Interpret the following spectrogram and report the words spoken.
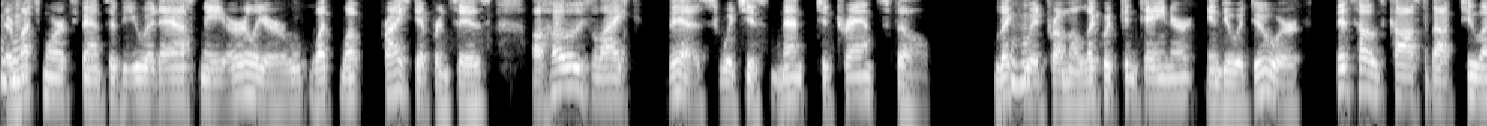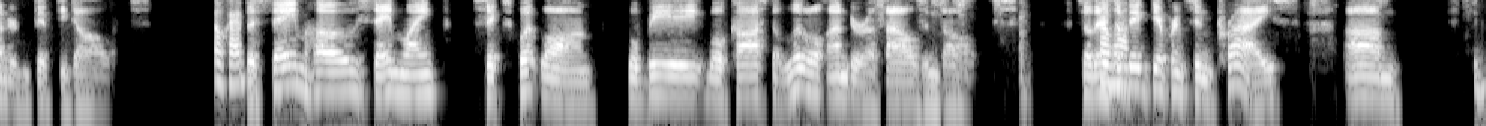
They're mm-hmm. much more expensive. You had asked me earlier what what price difference is. A hose like this, which is meant to transfill mm-hmm. liquid mm-hmm. from a liquid container into a dewar, this hose cost about two hundred and fifty dollars. Okay. The same hose, same length, six foot long, will be will cost a little under a thousand dollars. So there's a big difference in price. Um,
